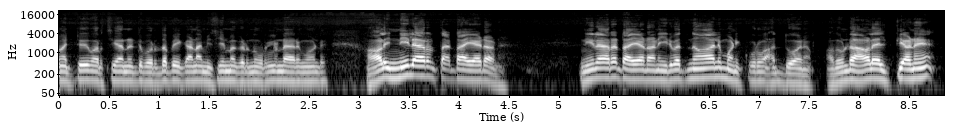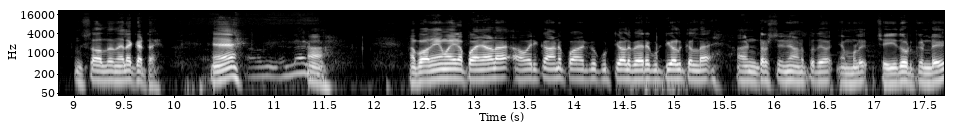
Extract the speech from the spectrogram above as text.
മറ്റ് വർക്ക് ചെയ്യാനായിട്ട് വെറുതെ പോയിക്കാണ്ട് ആ മെഷീൻ കിടന്ന് ഉരുളുണ്ടായിരുന്നുകൊണ്ട് ആൾ ഇന്നിലേറെ ടയേർഡാണ് ഇന്നിലേറെ ടയേർഡാണ് ഇരുപത്തിനാല് മണിക്കൂർ അധ്വാനം. അതുകൊണ്ട് ആൾ ഹെൽത്തിയാണ് ഇൻഷാല്ല നിലക്കട്ടെ. ഏ? ആ. അപ്പോൾ അതേമാതിരി അപ്പോൾ അയാളെ അവർക്കാണ് ഇപ്പോൾ അവർക്ക് കുട്ടികൾ വേറെ കുട്ടികൾക്കുള്ള ഇൻട്രസ്റ്റിനാണ് ഇപ്പോൾ നമ്മൾ ചെയ്ത് കൊടുക്കേണ്ടത്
